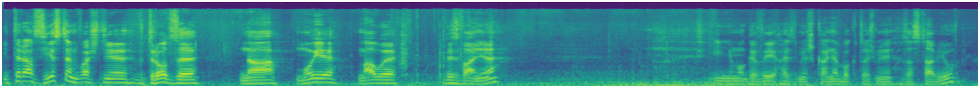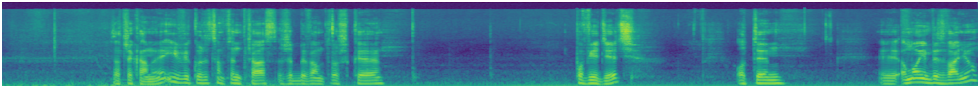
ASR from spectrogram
I teraz jestem właśnie w drodze na moje małe wyzwanie i nie mogę wyjechać z mieszkania, bo ktoś mnie zastawił. Zaczekamy i wykorzystam ten czas, żeby Wam troszkę powiedzieć o tym, y, o moim wyzwaniu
